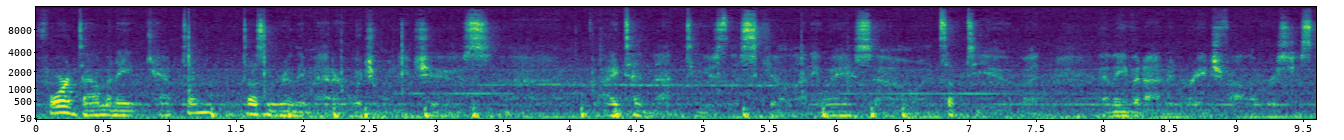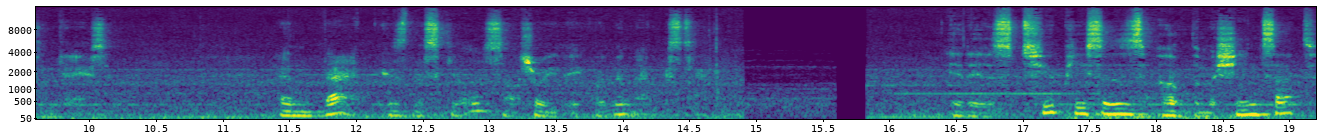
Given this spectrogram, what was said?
For Dominate Captain, doesn't really matter which one you choose. Um, I tend not to use this skill anyway, so it's up to you, but I leave it on Enrage Followers just in case. And that is the skills. I'll show you the equipment next. It is two pieces of the machine set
